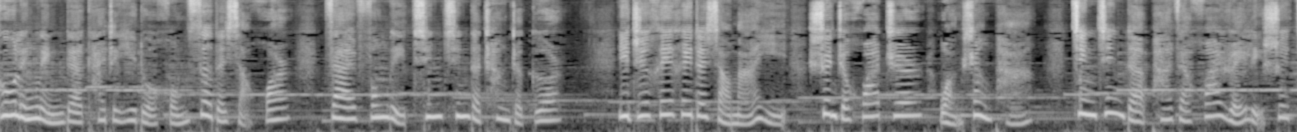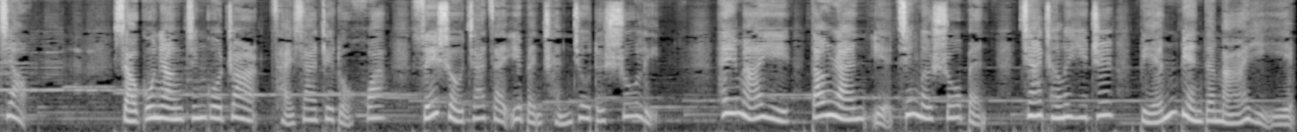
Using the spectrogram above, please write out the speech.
孤零零地开着一朵红色的小花，在风里轻轻地唱着歌儿。一只黑黑的小蚂蚁顺着花枝儿往上爬，静静地趴在花蕊里睡觉。小姑娘经过这儿，采下这朵花，随手夹在一本陈旧的书里。黑蚂蚁当然也进了书本，夹成了一只扁扁的蚂蚁。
